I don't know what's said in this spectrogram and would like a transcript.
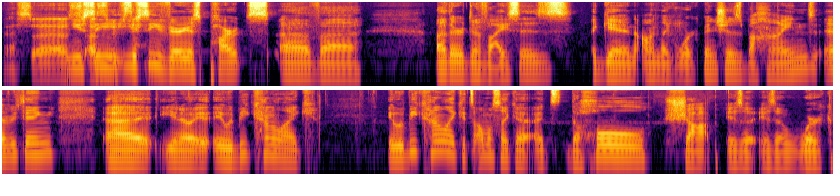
Yes. Uh, as, you see, we've you see various parts of uh, other devices again on like workbenches behind everything. Uh, you know, it, it would be kind of like it would be kind of like it's almost like a it's the whole shop is a is a work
